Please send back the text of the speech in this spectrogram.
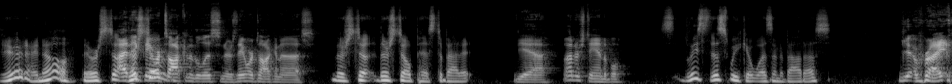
Dude, I know. They were still I think they were talking to the listeners. They weren't talking to us. They're still they're still pissed about it. Yeah, understandable. At least this week it wasn't about us. Yeah, right.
